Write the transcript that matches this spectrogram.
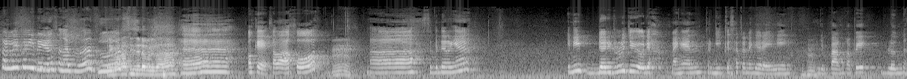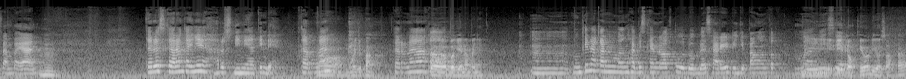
tapi itu ide yang sangat bagus Terima kasih sudah berusaha. Ah, oke kalau aku Hmm. eh, sebenarnya ini dari dulu juga udah pengen pergi ke satu negara ini Mhm. Jepang tapi belum kesampaian Hmm. terus sekarang kayaknya harus diniatin deh karena Oh, mau Jepang. karena Ke eh, bagian apanya? hmm, mungkin akan menghabiskan waktu 12 hari di Jepang untuk Di, di Tokyo, di Osaka.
